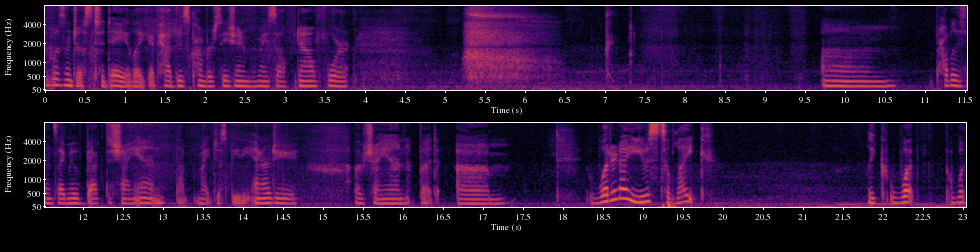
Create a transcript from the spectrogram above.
it wasn't just today. Like I've had this conversation with myself now for um, probably since I moved back to Cheyenne. That might just be the energy of Cheyenne. But um, what did I used to like? Like what what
